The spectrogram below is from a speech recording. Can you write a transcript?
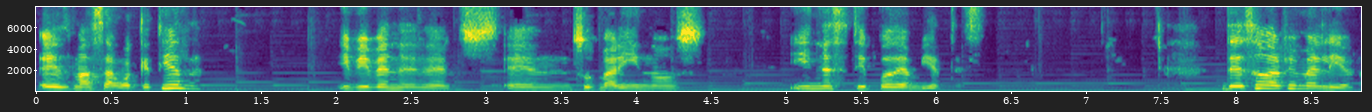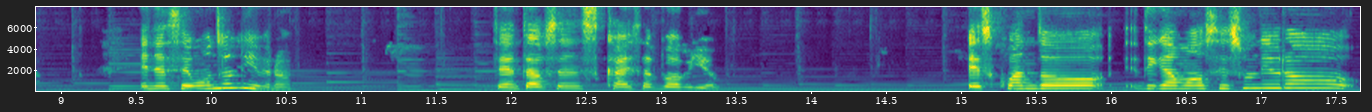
es más agua que tierra. Y viven en, en submarinos y en ese tipo de ambientes. De eso va el primer libro. En el segundo libro Ten Thousand Skies Above You, es cuando, digamos, es un libro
